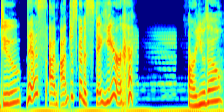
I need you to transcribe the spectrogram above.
do this. I'm I'm just gonna stay here. Are you, though?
